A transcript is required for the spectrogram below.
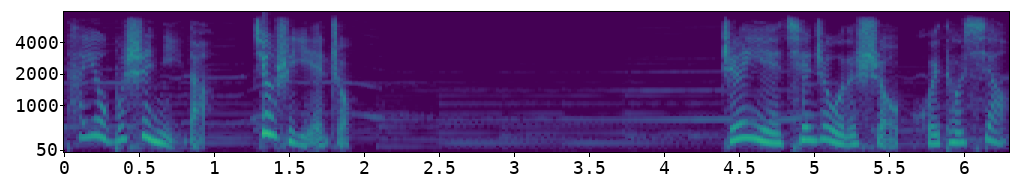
他又不是你的，就是野种。”哲野牵着我的手回头笑，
